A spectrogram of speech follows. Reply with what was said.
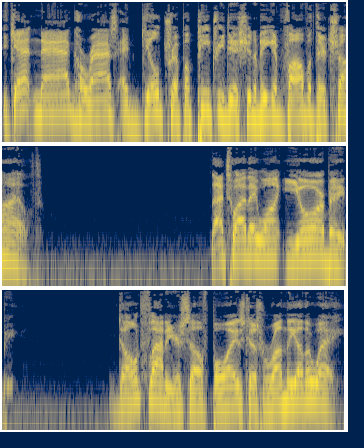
You can't nag, harass, and guilt trip a Petri dish into being involved with their child. That's why they want your baby. Don't flatter yourself, boys. Just run the other way.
